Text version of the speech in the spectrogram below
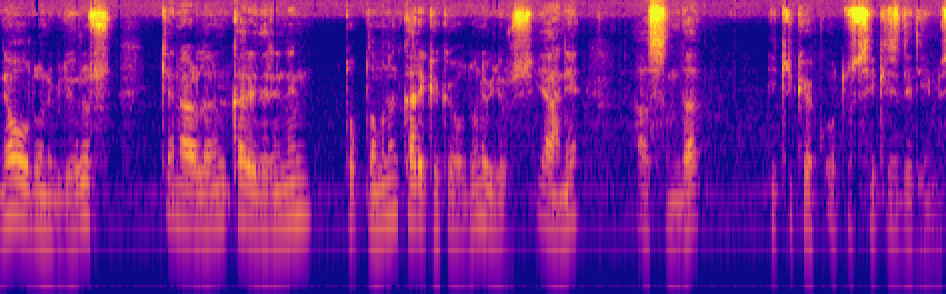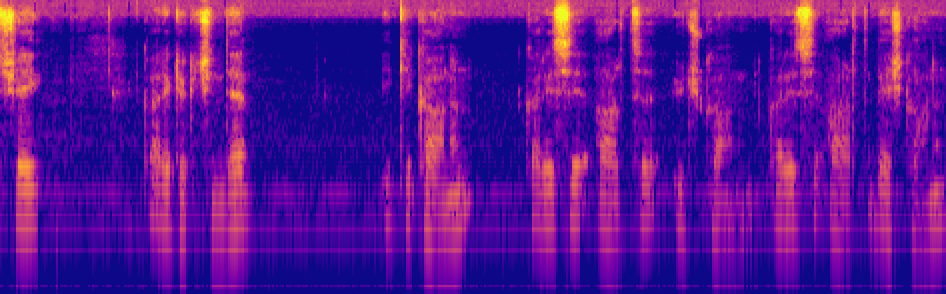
ne olduğunu biliyoruz. Kenarların karelerinin toplamının karekökü olduğunu biliyoruz. Yani aslında 2 kök 38 dediğimiz şey karekök içinde 2K'nın karesi artı 3K'nın karesi artı 5K'nın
